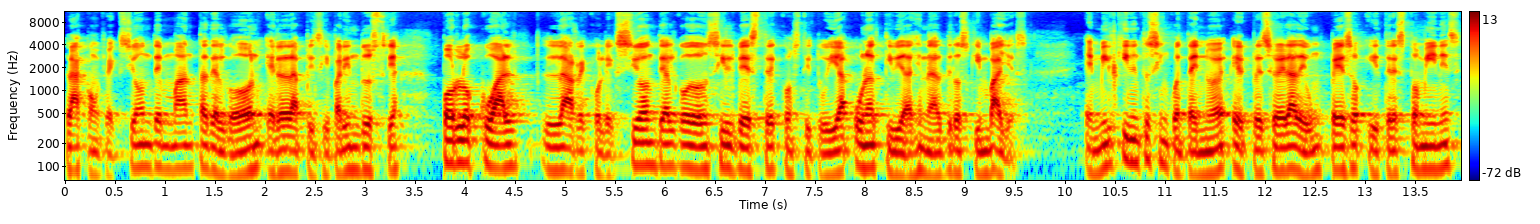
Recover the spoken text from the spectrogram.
la confección de mantas de algodón era la principal industria, por lo cual la recolección de algodón silvestre constituía una actividad general de los quimbayas. En 1559 el precio era de un peso y tres tomines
